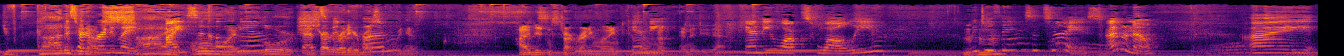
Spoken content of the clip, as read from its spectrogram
You've got to I get started outside. riding my bicycle oh my again. lord! She started riding her fun. bicycle again. I didn't start riding mine because I'm not going to do that. Andy walks Wally. We Mm-hmm. do things. It's nice. I don't know. I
